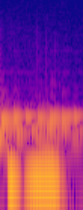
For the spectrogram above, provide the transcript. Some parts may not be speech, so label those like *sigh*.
Hey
